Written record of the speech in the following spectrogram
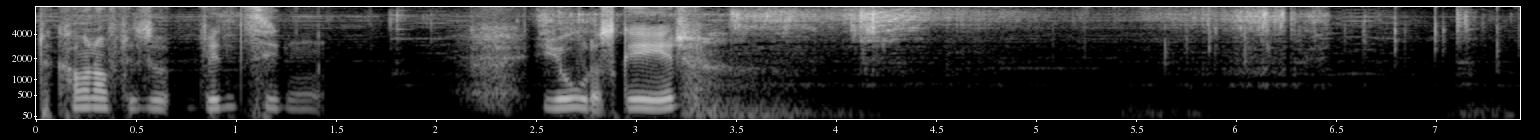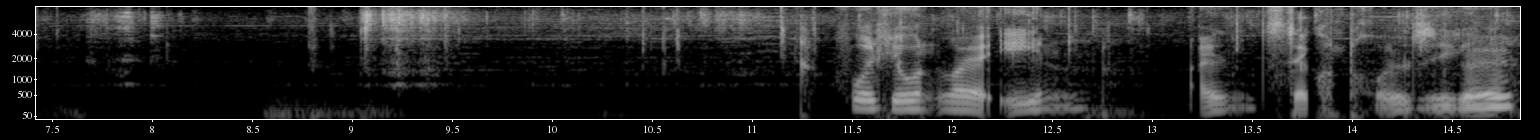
Da kann man auf diese winzigen Jo, das geht. Obwohl hier unten war ja eh ein, eins der Kontrollsiegel.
